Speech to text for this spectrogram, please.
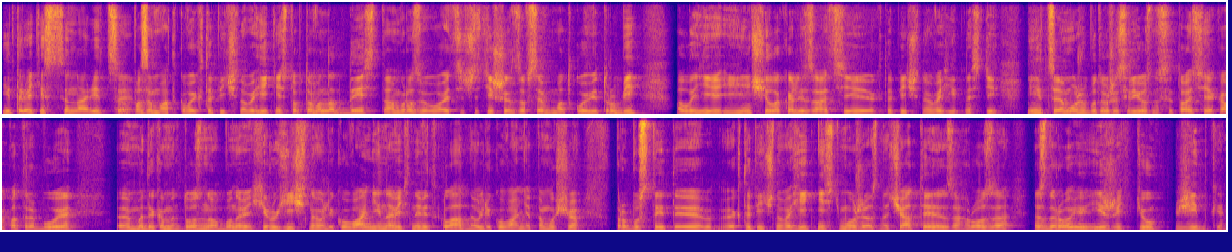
І третій сценарій це позаматкова ектопічна вагітність, тобто вона десь там розвивається. Частіше за все в матковій трубі, але є і інші локалізації ектопічної вагітності. І це може бути вже серйозна ситуація, яка потребує медикаментозного або навіть хірургічного лікування і навіть невідкладного лікування, тому що пропустити ектопічну вагітність може означати загроза здоров'ю і життю жінки.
